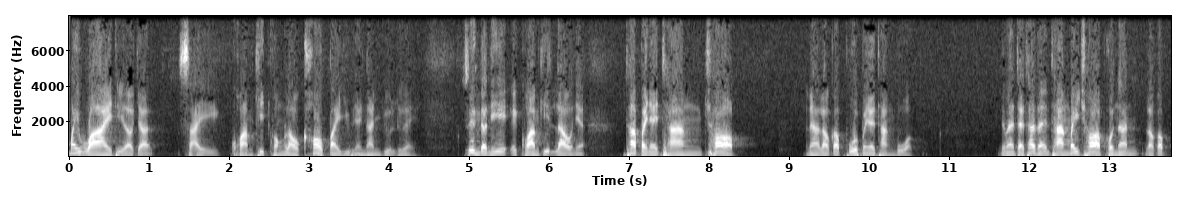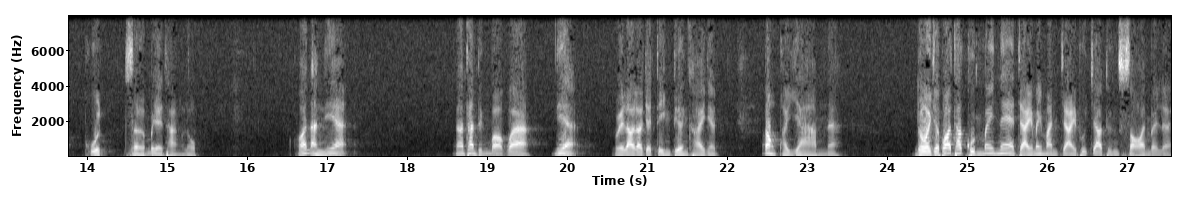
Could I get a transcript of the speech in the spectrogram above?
ไม่วายที่เราจะใส่ความคิดของเราเข้าไปอยู่ในนั้นอยู่เรื่อย ซึ่งตอนนี้ไอ้ความคิดเราเนี่ย ถ้าไปในทางชอบนะเราก็พูดไปในทางบวกใช่ไหมแต่ถ้าในทางไม่ชอบคนนั้น เราก็พูดเสริมไปในทางลบ เพราะอันเนี้ยนะท่านถึงบอกว่า เนี่ย เวลาเราจะติงเตือนใครเนี่ยต้องพยายามนะ โดยเฉพาะถ้าคุณไม่แน่ใจไม่มั่นใจผู้เจ้าถึงสอนไว้เลย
